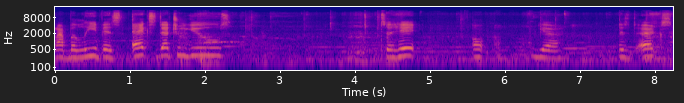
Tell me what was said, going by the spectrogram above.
I believe it's X that you use to hit. Oh, yeah, it's the X.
